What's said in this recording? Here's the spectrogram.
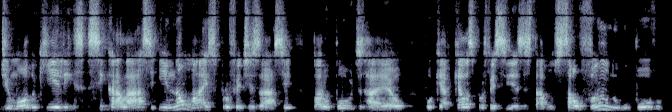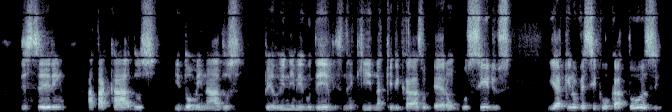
de modo que ele se calasse e não mais profetizasse para o povo de Israel, porque aquelas profecias estavam salvando o povo de serem atacados e dominados pelo inimigo deles, né, que naquele caso eram os sírios. E aqui no versículo 14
